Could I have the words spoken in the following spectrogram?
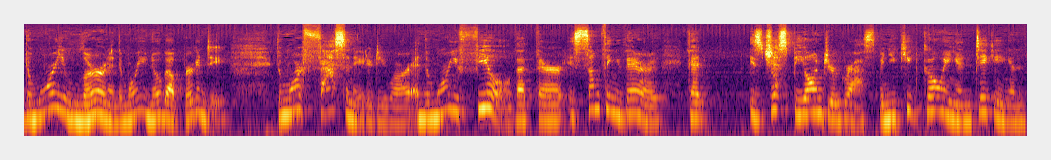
the more you learn and the more you know about Burgundy, the more fascinated you are, and the more you feel that there is something there that is just beyond your grasp and you keep going and digging and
